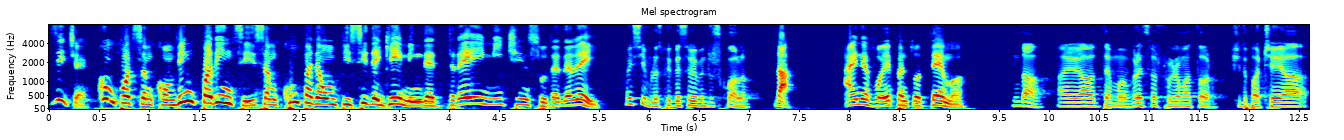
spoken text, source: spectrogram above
zice, cum pot să-mi conving părinții să-mi cumpere un PC de gaming de 3500 de lei? E simplu, spui că se pentru școală. Da, ai nevoie pentru o temă Da, ai o temă, vrei să faci programator. Și după aceea,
